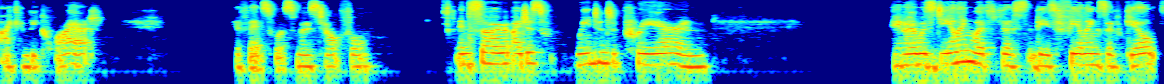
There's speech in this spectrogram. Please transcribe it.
I can be quiet if that's what's most helpful. And so I just went into prayer and and I was dealing with this these feelings of guilt,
